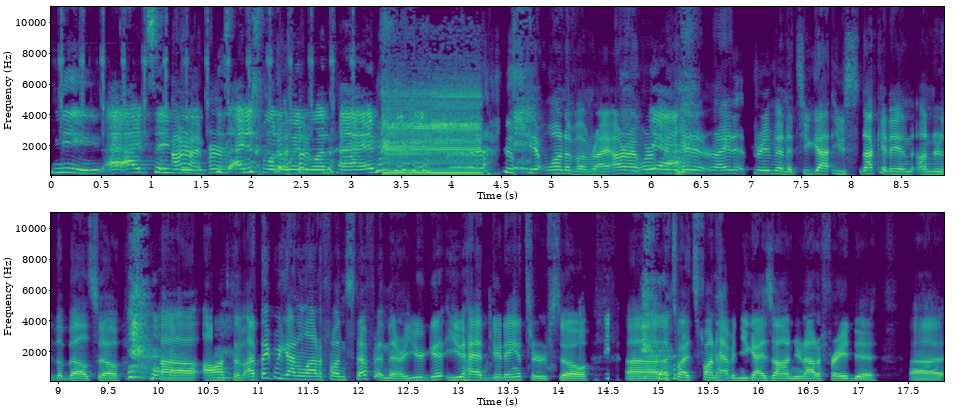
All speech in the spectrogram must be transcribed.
Me, I, I'd say me All right, because I just want to win one time. Just get one of them, right? All right, we're, Yeah. we hit it right at three minutes. You got you snuck it in under the bell. So uh, awesome. I think we got a lot of fun stuff in there. You're good. You had good answers. So uh, that's why it's fun having you guys on. You're not afraid to uh,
